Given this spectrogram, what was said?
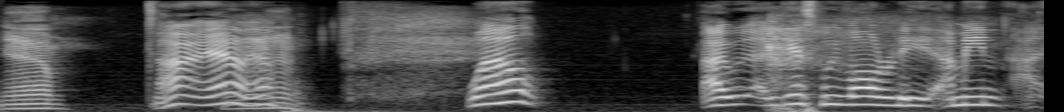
Yeah. All right, yeah, yeah. Well, I, I guess we've already. I mean, I,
